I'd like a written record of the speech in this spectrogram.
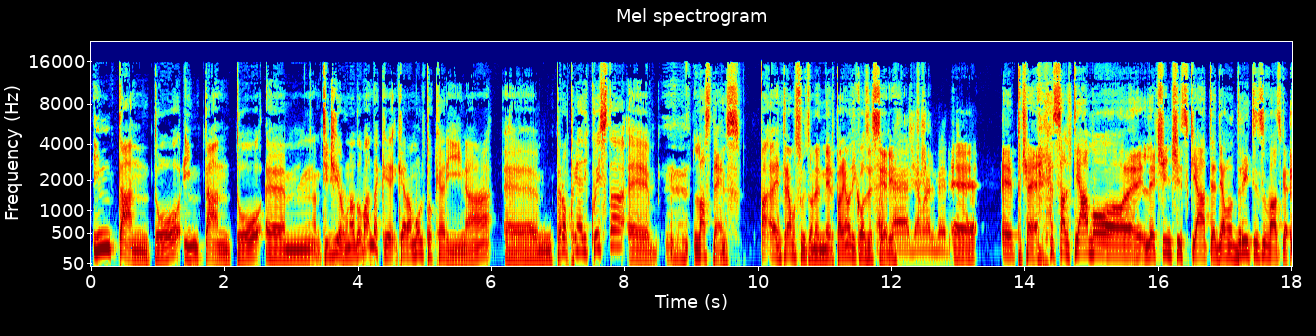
Intanto, intanto ehm, ti giro una domanda che, che era molto carina, ehm, però prima di questa, eh, Last Dance. Pa- entriamo subito nel merito, parliamo di cose serie. Okay, andiamo nel merito. Eh, eh, cioè, saltiamo le cincischiate, andiamo dritti su basket.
